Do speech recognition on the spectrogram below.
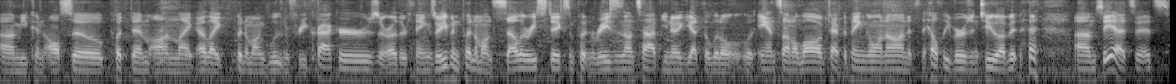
Um, you can also put them on like, I like putting them on gluten-free crackers or other things, or even putting them on celery sticks and putting raisins on top. You know, you got the little ants on a log type of thing going on. It's the healthy version too of it. um, so yeah, it's, it's,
